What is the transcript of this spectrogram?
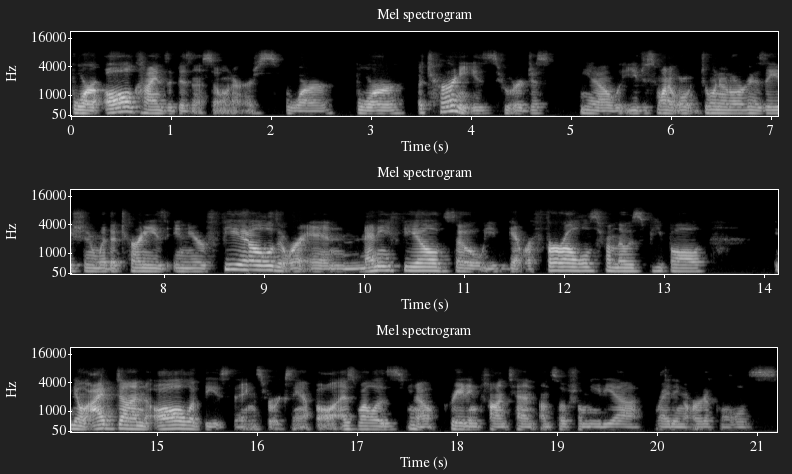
for all kinds of business owners or for attorneys who are just you know you just want to join an organization with attorneys in your field or in many fields so you can get referrals from those people. You know i've done all of these things for example as well as you know creating content on social media writing articles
